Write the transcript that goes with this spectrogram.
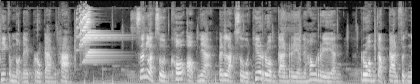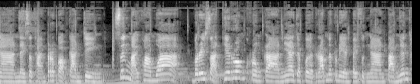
ที่กำหนดในโปรแกรมค่ะ ซึ่งหลักสูตร Co-op เนี่ยเป็นหลักสูตรที่รวมการเรียนในห้องเรียน รวมกับการฝึกงานในสถานประกอบการจริง ซึ่งหมายความว่าบริษัทที่ร่วมโครงการเนี่ยจะเปิดรับนักเรียนไปฝึกงานตามเงื่อนไข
